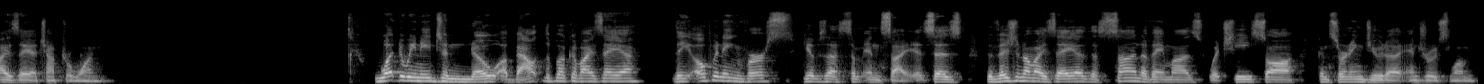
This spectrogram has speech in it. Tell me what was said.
Isaiah chapter 1. What do we need to know about the book of Isaiah? The opening verse gives us some insight. It says, The vision of Isaiah, the son of Amoz, which he saw concerning Judah and Jerusalem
